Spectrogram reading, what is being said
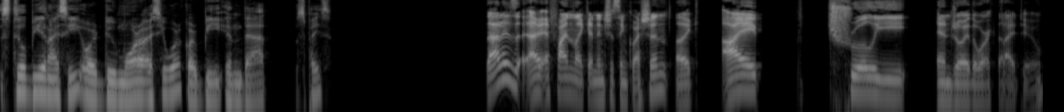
still be an IC or do more IC work or be in that space? That is, I find like an interesting question. Like, I truly enjoy the work that I do,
